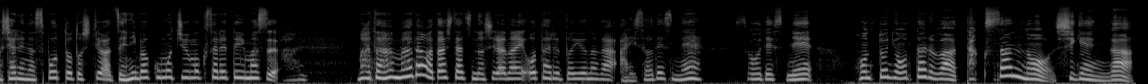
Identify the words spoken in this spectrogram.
おしゃれなスポットとしては銭箱も注目されています。はい、まだまだ私たちの知らない小樽というのがありそうですね。そうですね本当に小樽はたくさんの資源が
